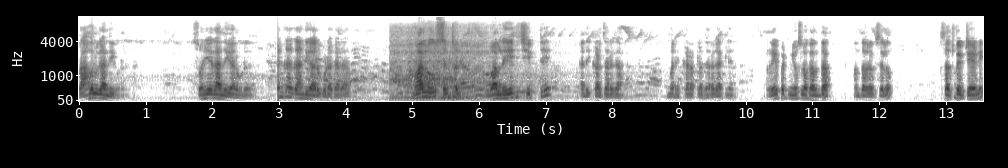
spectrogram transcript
రాహుల్ గాంధీ కూడా సోనియా గాంధీ గారు కూడా ప్రియాంకా గాంధీ గారు కూడా కదా. వాళ్ళు సెంట్రల్ వాళ్ళు ఏది చెప్తే అది ఇక్కడ జరగాలి. మరి ఇక్కడ అట్లా జరగట్లేదు. రేపటి న్యూస్లో కలుద్దాం. అంతవరకు సెలవు. సబ్స్క్రైబ్ చేయండి.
